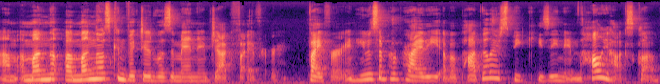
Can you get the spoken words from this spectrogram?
Um, among, the, among those convicted was a man named Jack Peifer. Peifer, and he was the propriety of a popular speakeasy named the Hollyhocks Club,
